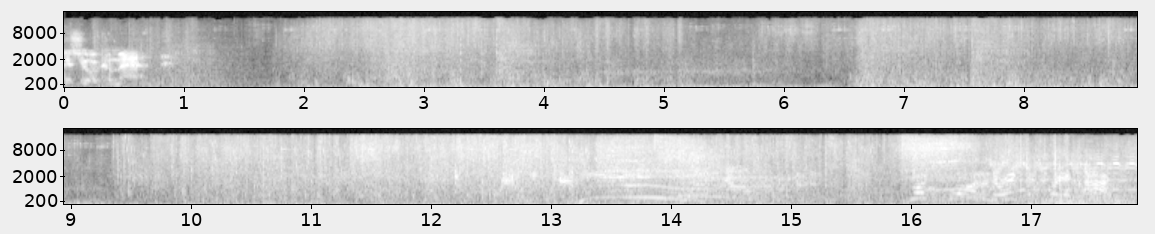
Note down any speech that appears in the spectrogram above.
Is your command? Front squad under infantry attack!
